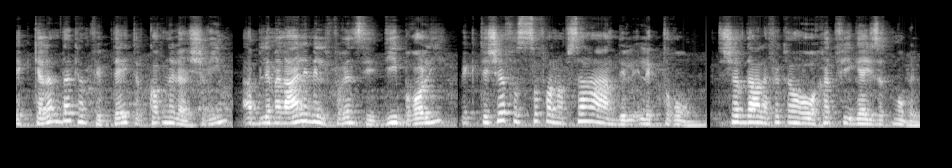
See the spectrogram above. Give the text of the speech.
الكلام ده كان في بداية القرن العشرين قبل ما العالم الفرنسي دي برولي باكتشاف الصفة نفسها عند الإلكترون. الاكتشاف ده على فكرة هو خد فيه جايزة نوبل.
